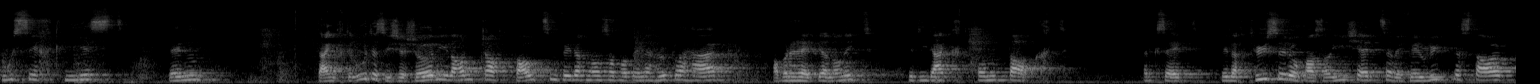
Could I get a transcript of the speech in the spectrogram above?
die Aussicht genießt, dann denkt er, oh, das ist eine schöne Landschaft, gefällt es ihm vielleicht noch so von diesen Hügeln her, aber er hat ja noch nicht den direkten Kontakt. Er sieht vielleicht Häuser und kann so einschätzen, wie viele Leute es da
